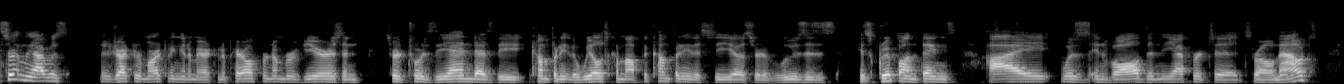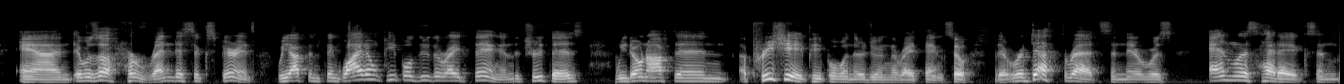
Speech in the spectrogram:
Certainly, I was the director of marketing in American Apparel for a number of years, and sort of towards the end, as the company, the wheels come off the company, the CEO sort of loses his grip on things. I was involved in the effort to throw him out, and it was a horrendous experience. We often think, why don't people do the right thing? And the truth is, we don't often appreciate people when they're doing the right thing. So there were death threats and there was endless headaches and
